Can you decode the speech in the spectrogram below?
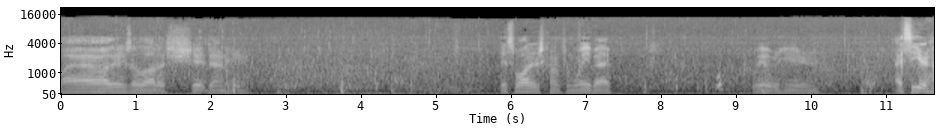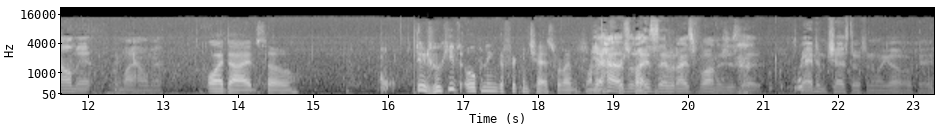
Wow, there's a lot of shit down here. This water's coming from way back. Way over here. I see your helmet, or my helmet. Well, I died, so. Dude, who keeps opening the freaking chest when I when yeah, I that's what I said when I spawned. There's just a random chest open. I'm like, oh, okay.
